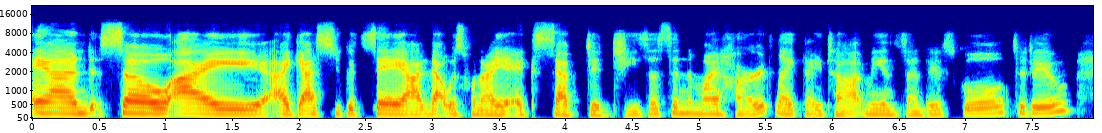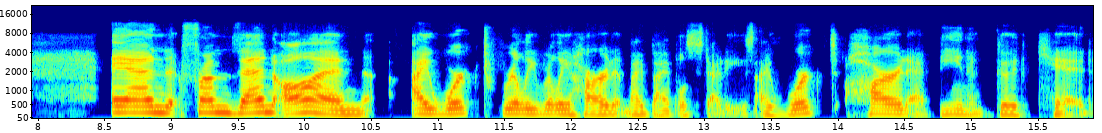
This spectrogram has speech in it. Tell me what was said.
and so i i guess you could say I, that was when i accepted jesus into my heart like they taught me in sunday school to do. And from then on i worked really really hard at my bible studies. I worked hard at being a good kid.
